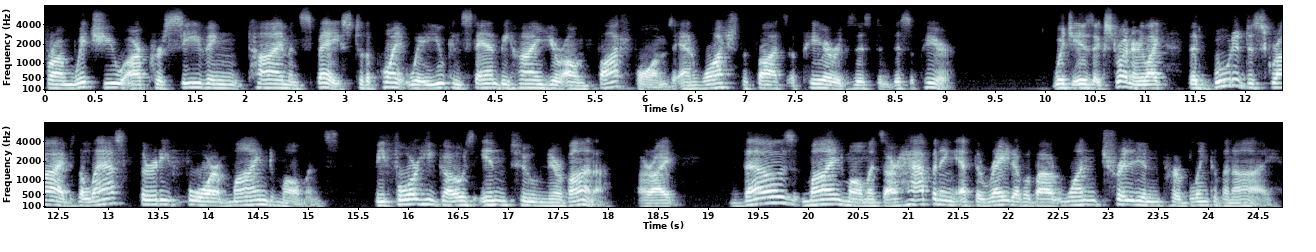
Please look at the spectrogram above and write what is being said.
from which you are perceiving time and space to the point where you can stand behind your own thought forms and watch the thoughts appear, exist, and disappear, which is extraordinary. Like that Buddha describes the last 34 mind moments before he goes into nirvana. All right. Those mind moments are happening at the rate of about 1 trillion per blink of an eye,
